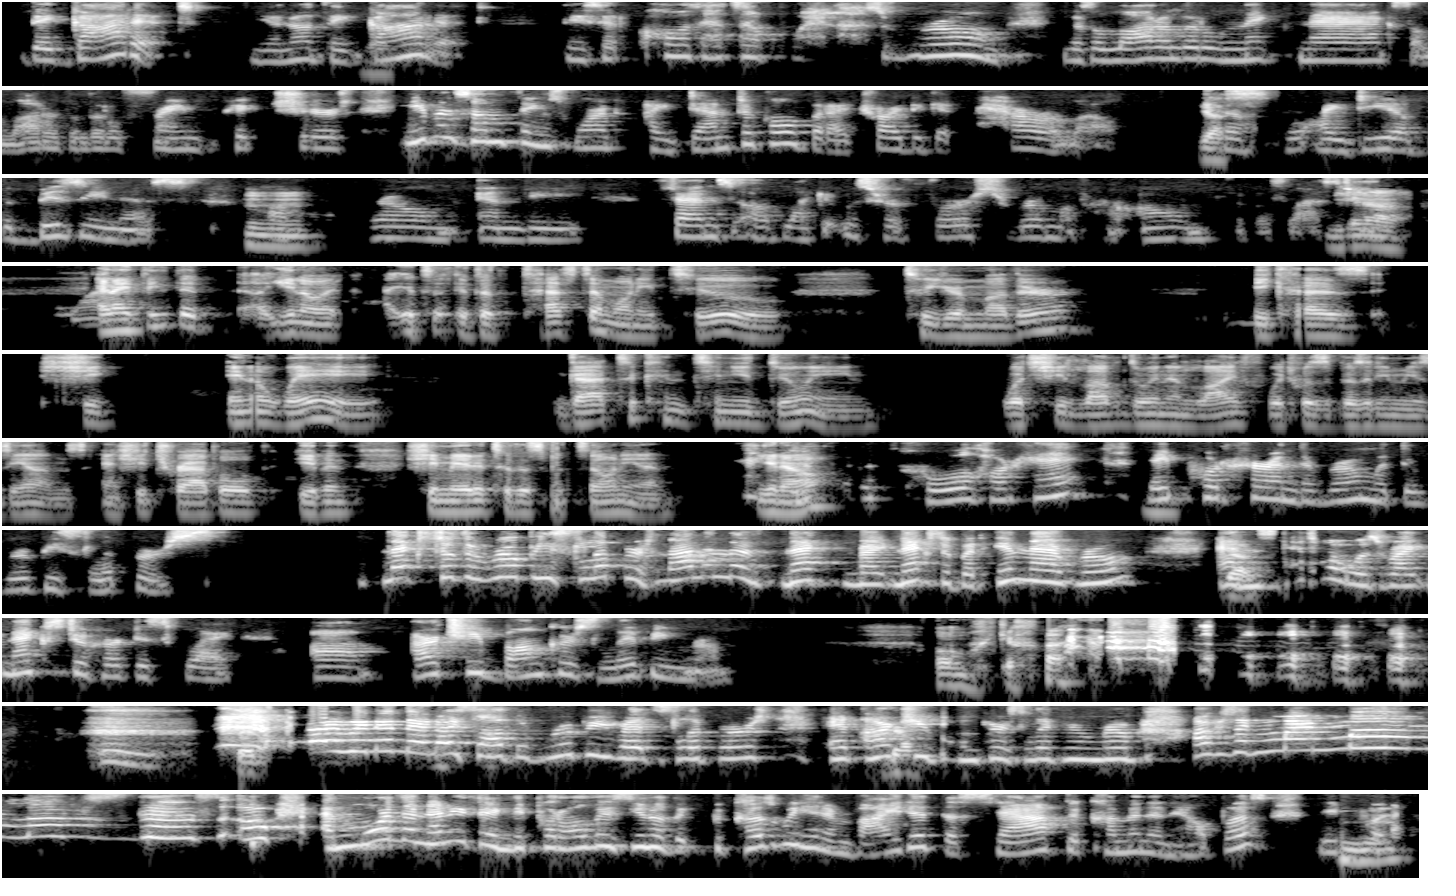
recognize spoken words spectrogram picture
they got it, you know, they got it. They said, oh, that's abuela's room. There's a lot of little knickknacks, a lot of the little framed pictures. Even some things weren't identical, but I tried to get parallel. Yes. The idea of the busyness mm-hmm. of the room and the sense of like it was her first room of her own for those last yeah. and i think that uh, you know it, it's a, it's a testimony too to your mother because she in a way got to continue doing what she loved doing in life which was visiting museums. And she traveled even she made it to the smithsonian you know? Cool jorge. They put her in the room with the ruby slippers next to the ruby slippers, not in the neck right next to, but in that room. And yes. guess what was right next to her display? Um, Archie Bunker's living room. Oh my god! I went in there and I saw the ruby red slippers and Archie yeah. Bunker's living room. I was like, my mom loves this. Oh, and more than anything, they put all these, you know, the, because we had invited the staff to come in and help us, they mm-hmm. put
